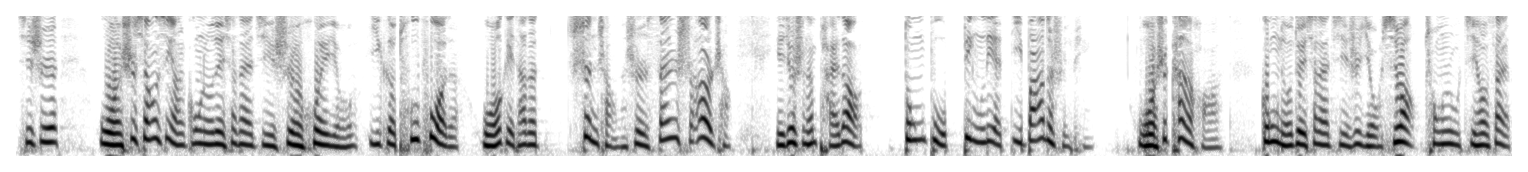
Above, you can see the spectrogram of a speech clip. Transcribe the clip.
其实我是相信啊，公牛队下赛季是会有一个突破的。我给他的胜场呢是三十二场，也就是能排到东部并列第八的水平。我是看好啊，公牛队下赛季是有希望冲入季后赛的。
